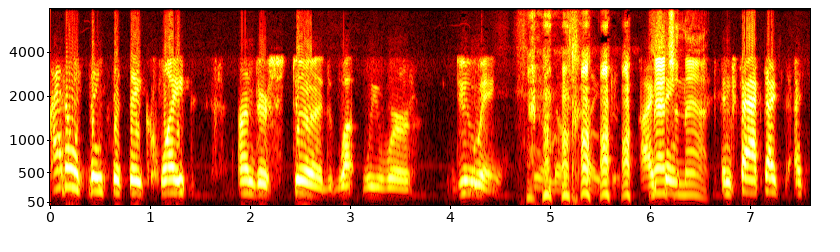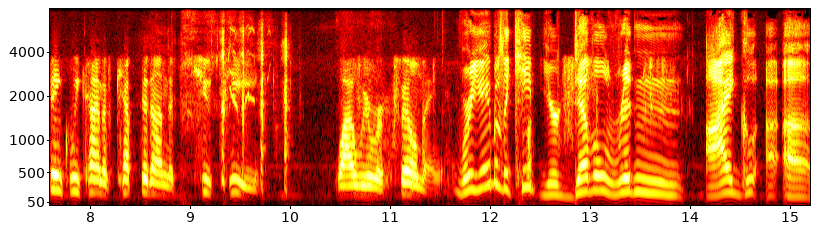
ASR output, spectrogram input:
I don't think that they quite understood what we were doing in those places. I Imagine think, that. In fact, I, I think we kind of kept it on the QT while we were filming. Were you able to keep your devil-ridden eye? Gl- uh, uh,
